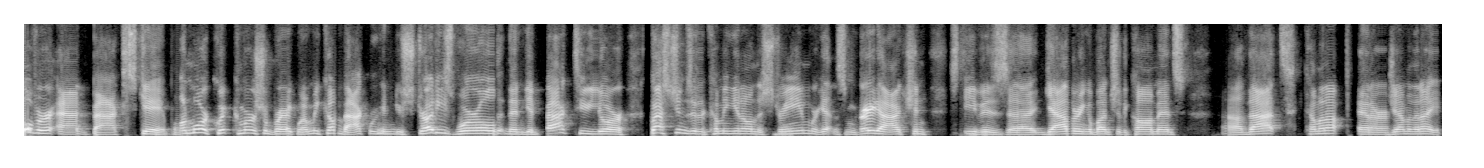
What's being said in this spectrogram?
over at Backscape. One more quick commercial break. When we come back, we're going to do Struddy's World, then get back to your questions that are coming in on the stream. We're getting some great action. Steve is uh, gathering a bunch of the comments. Uh, that coming up and our gem of the night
